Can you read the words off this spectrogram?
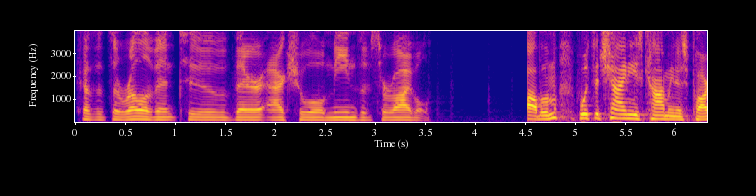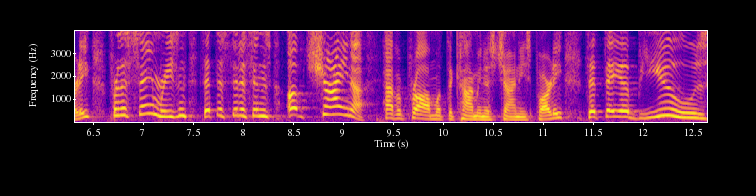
Because it's irrelevant to their actual means of survival. Problem with the Chinese Communist Party for the same reason that the citizens of China have a problem with the Communist Chinese Party, that they abuse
